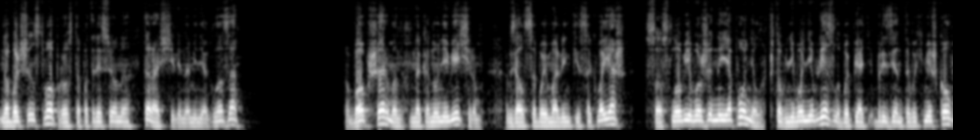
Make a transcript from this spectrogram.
но большинство просто потрясенно таращили на меня глаза. Боб Шерман накануне вечером взял с собой маленький саквояж. Со слов его жены я понял, что в него не влезло бы пять брезентовых мешков,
